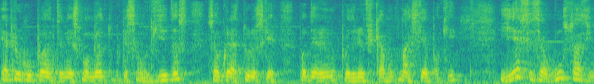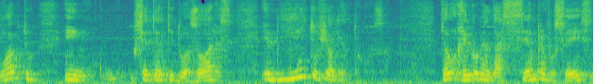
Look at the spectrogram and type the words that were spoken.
é preocupante nesse momento porque são vidas, são criaturas que poderiam, poderiam ficar muito mais tempo aqui. E esses alguns fazem óbito em 72 horas. É muito violento. Então, recomendar sempre a vocês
